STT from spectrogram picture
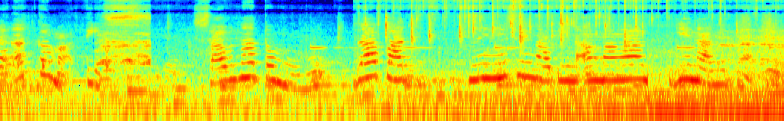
At kamatis. Sauna tumubo. Dapat linisin natin ang mga ginamit natin.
